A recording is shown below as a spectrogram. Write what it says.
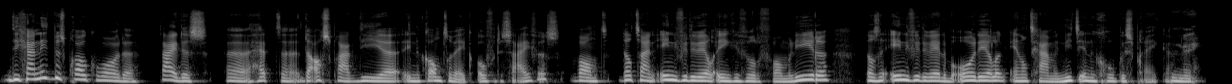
Die gaan niet besproken worden tijdens eh, het, eh, de afspraak die je in de kantenweek over de cijfers. Want dat zijn individueel ingevulde formulieren. Dat is een individuele beoordeling en dat gaan we niet in een groep bespreken. nee.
